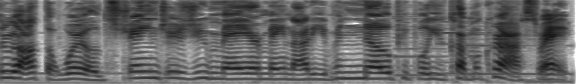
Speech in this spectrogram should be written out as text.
throughout the world, strangers you may or may not even know, people you come across, right?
